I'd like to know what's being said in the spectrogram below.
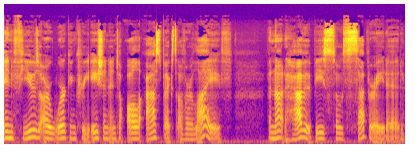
infuse our work and creation into all aspects of our life and not have it be so separated.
